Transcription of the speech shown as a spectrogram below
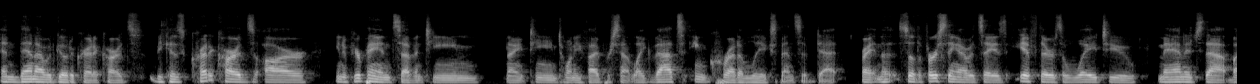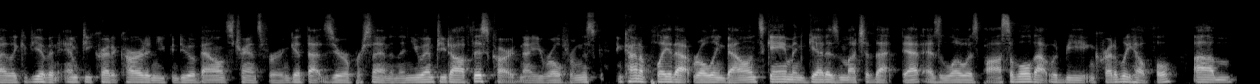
and then I would go to credit cards because credit cards are, you know, if you're paying 17, 19, 25%, like that's incredibly expensive debt right? And the, so the first thing I would say is if there's a way to manage that by like if you have an empty credit card and you can do a balance transfer and get that 0% and then you emptied off this card, now you roll from this and kind of play that rolling balance game and get as much of that debt as low as possible, that would be incredibly helpful. Um,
